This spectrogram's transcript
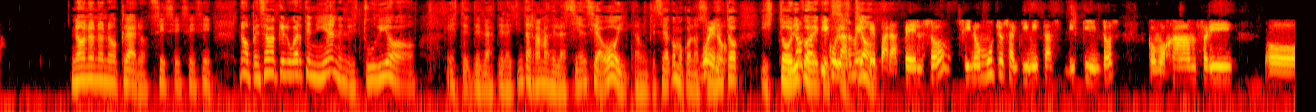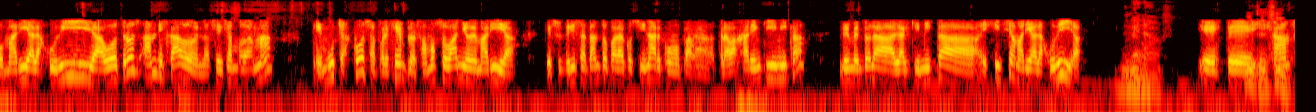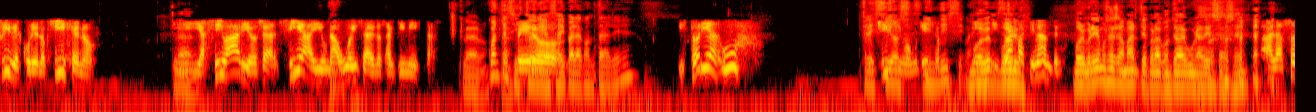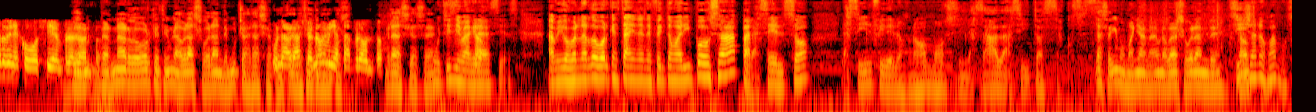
No, no, no, no, claro, sí, sí, sí, sí. No, pensaba qué lugar tenía en el estudio este, de, las, de las distintas ramas de la ciencia hoy, aunque sea como conocimiento histórico no de que particularmente existió. para Celso, sino muchos alquimistas distintos, como Humphrey o María la Judía u otros, han dejado en la ciencia moderna eh, muchas cosas. Por ejemplo, el famoso baño de María, que se utiliza tanto para cocinar como para trabajar en química, lo inventó la, la alquimista egipcia María la Judía. Este, y. Humphrey descubrió el oxígeno. Claro. Y así varios, o sea, sí hay una huella de los alquimistas. Claro. ¿Cuántas claro. Pero- historias hay para contar, eh? Historias, uff, Preciosas, muchísimo. lindísimas. Volve- y lindísimas. son Volve- fascinantes. Volveremos a llamarte para contar alguna de esas. ¿eh? A las órdenes como siempre, Ber- Alberto. Bernardo Borges, tiene un abrazo grande. Muchas gracias. por Un en abrazo Efecto enorme y hasta pronto. Gracias. ¿eh? Muchísimas gracias. Amigos, Bernardo Borkenstein en Efecto Mariposa, para Celso, la Silfi de los gnomos y las hadas y todas esas cosas. La seguimos mañana. ¿eh? Un abrazo grande. Sí, Chao. ya nos vamos.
